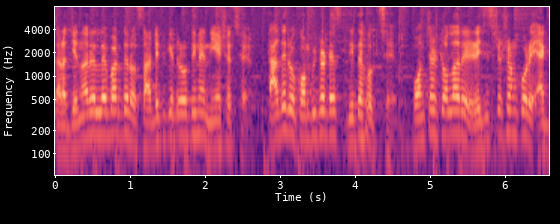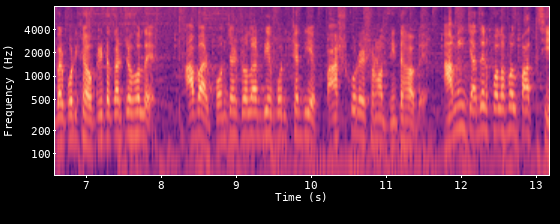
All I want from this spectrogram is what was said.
তারা জেনারেল লেবারদেরও সার্টিফিকেটের অধীনে নিয়ে এসেছে। তাদেরও কম্পিউটার টেস্ট দিতে হচ্ছে। পঞ্চাশ ডলারে রেজিস্ট্রেশন করে একবার পরীক্ষা অকৃতকার্য হলে আবার পঞ্চাশ ডলার দিয়ে পরীক্ষা দিয়ে পাশ করে সনদ নিতে হবে। আমি যাদের ফলাফল পাচ্ছি,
